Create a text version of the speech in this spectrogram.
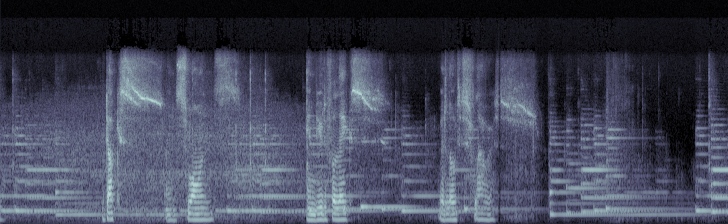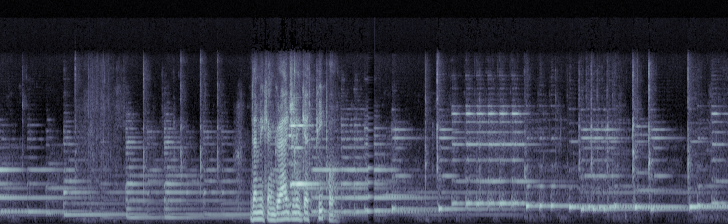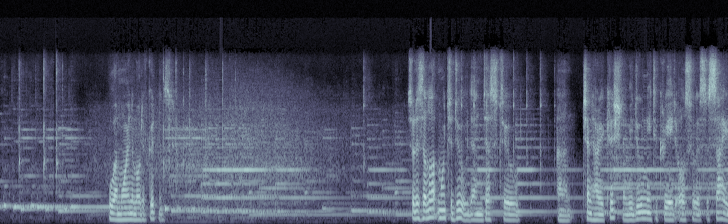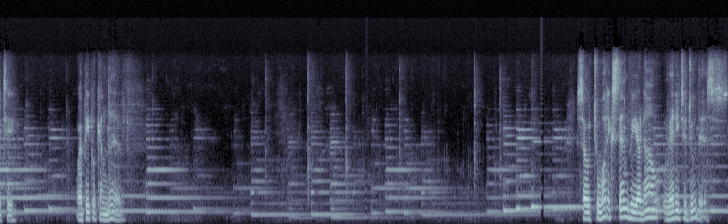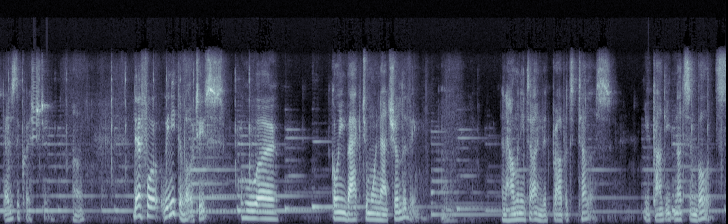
ducks and swans and beautiful lakes with lotus flowers. Then we can gradually get people are more in the mode of goodness. So there's a lot more to do than just to um, chant Hare Krishna. We do need to create also a society where people can live. So to what extent we are now ready to do this? That is the question. Uh, therefore, we need devotees who are going back to more natural living. Mm. And how many times did Prabhupada tell us, you can't eat nuts and bolts.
